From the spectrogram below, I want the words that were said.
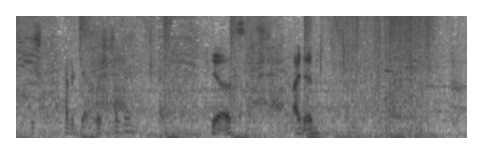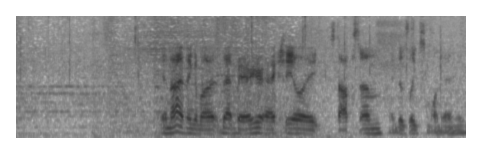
You just have a death wish or something? Yeah, that's. I did. And now I think about it, that barrier actually like stops them. It does like small damage.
